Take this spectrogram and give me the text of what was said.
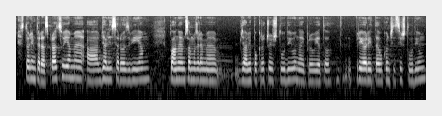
s ktorým teraz pracujeme a ďalej sa rozvíjam. Plánujem samozrejme ďalej pokračovať štúdiu, najprv je to priorita ukončiť si štúdium. E,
